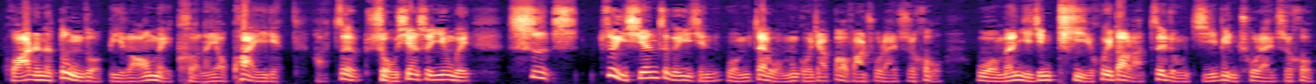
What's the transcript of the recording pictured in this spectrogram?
华人的动作比老美可能要快一点。啊，这首先是因为是是最先这个疫情，我们在我们国家爆发出来之后，我们已经体会到了这种疾病出来之后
